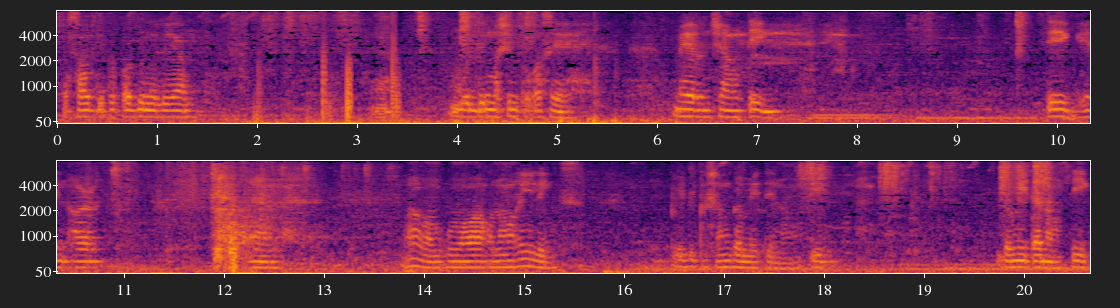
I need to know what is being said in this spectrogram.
sa Saudi ko pa binili yan. Welding machine ko kasi. Meron siyang TIG. TIG in art. And wow, gumawa ko ng railings pwede ko siyang gamitin ng TIG gamitan ng TIG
